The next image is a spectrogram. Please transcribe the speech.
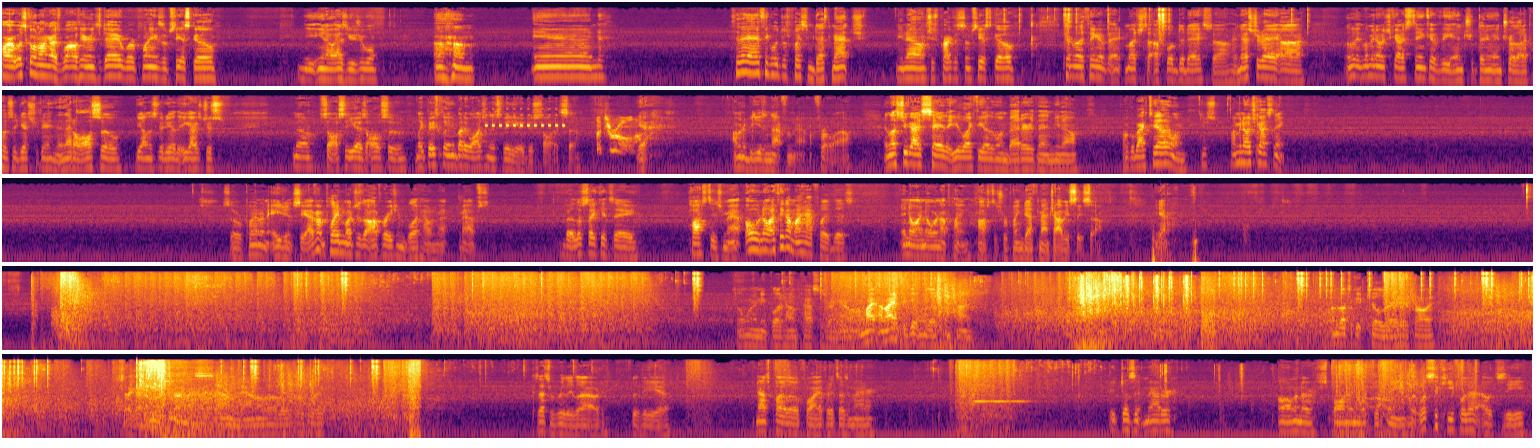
Alright, what's going on guys? Wyld here, and today we're playing some CSGO, you know, as usual. Um, and today I think we'll just play some deathmatch, you know, just practice some CSGO. Couldn't really think of much to upload today, so, and yesterday, uh, let me, let me know what you guys think of the intro, the new intro that I posted yesterday, and that'll also be on this video that you guys just, no, saw, so you guys also, like basically anybody watching this video just saw it, so. Let's roll. Yeah. I'm going to be using that from now, for a while. Unless you guys say that you like the other one better, then, you know, I'll go back to the other one. Just let me know what you guys think. So we're playing on Agency. I haven't played much of the Operation Bloodhound ma maps. But it looks like it's a hostage map. Oh, no, I think I might have played this. And no, I know we're not playing hostage. We're playing deathmatch, obviously, so. Yeah. Bloodhound passes right now. I might I might have to get one of those sometime. I'm about to get killed right here probably. So I gotta turn my sound down a little bit real quick. Cause that's really loud for the video. Now it's probably a little quiet, but it doesn't matter. It doesn't matter. Oh, I'm gonna spawn in with the thing. Wait, what's the key for that? Oh, it's Z.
